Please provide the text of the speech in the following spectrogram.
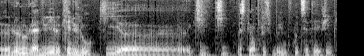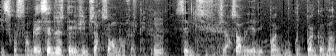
Euh, le loup de la nuit et le cri du loup, qui, euh, qui, qui- parce qu'en plus, il y a beaucoup de ces téléfilms qui se ressemblaient. Ces deux téléfilms se ressemblent en fait. Mm. C'est ressemblent, il y a des points, beaucoup de points communs.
